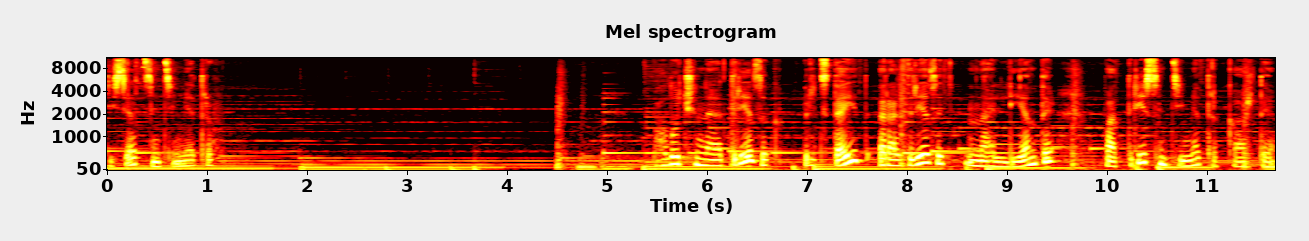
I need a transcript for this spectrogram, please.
50 сантиметров. Полученный отрезок предстоит разрезать на ленты по 3 сантиметра каждая.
